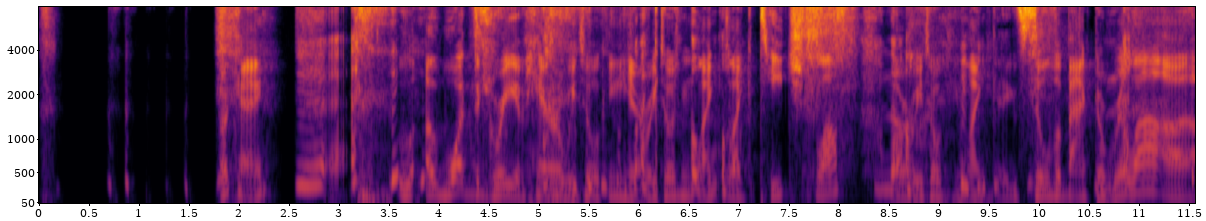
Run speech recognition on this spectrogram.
Okay. Yeah. Uh, what degree of hair are we talking here? Are we talking like like peach fluff, No. or are we talking like uh, silverback gorilla? Uh,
